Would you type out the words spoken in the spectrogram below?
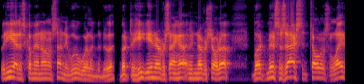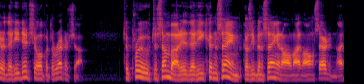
But he had us come in on a Sunday. We were willing to do it. But he, he never sang up, he never showed up. But Mrs. Axton told us later that he did show up at the record shop to prove to somebody that he couldn't sing because he'd been singing all night long Saturday night.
